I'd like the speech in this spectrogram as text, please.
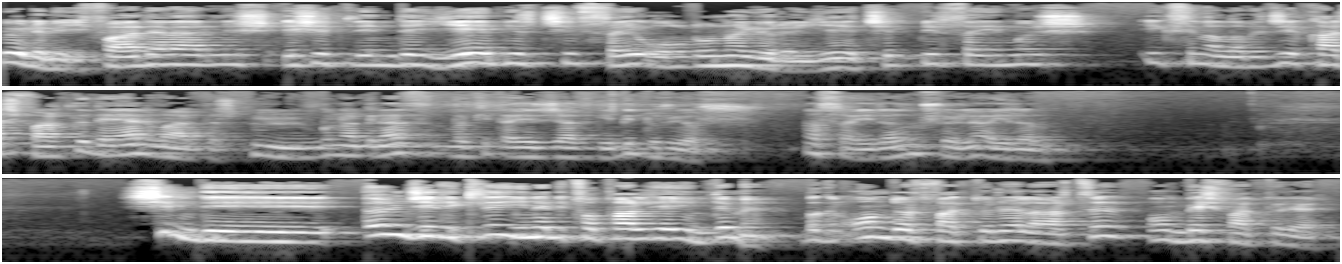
Böyle bir ifade vermiş. Eşitliğinde Y bir çift sayı olduğuna göre Y çift bir sayıymış. X'in alabileceği kaç farklı değer vardır? Hmm, buna biraz vakit ayıracağız gibi duruyor. Nasıl ayıralım? Şöyle ayıralım. Şimdi öncelikle yine bir toparlayayım değil mi? Bakın 14 faktöriyel artı 15 faktöriyel.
